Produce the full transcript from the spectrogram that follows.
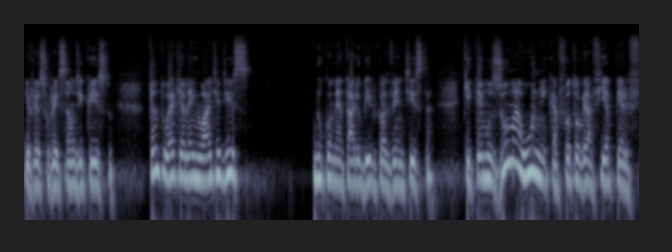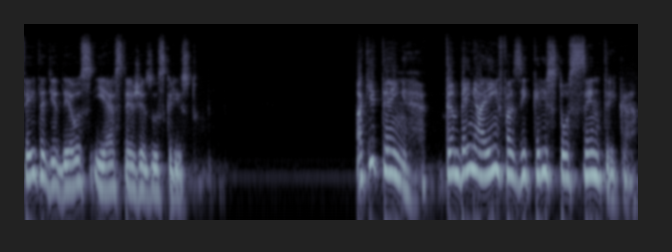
e ressurreição de Cristo. Tanto é que Ellen White diz: no comentário bíblico adventista, que temos uma única fotografia perfeita de Deus e esta é Jesus Cristo. Aqui tem também a ênfase cristocêntrica.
